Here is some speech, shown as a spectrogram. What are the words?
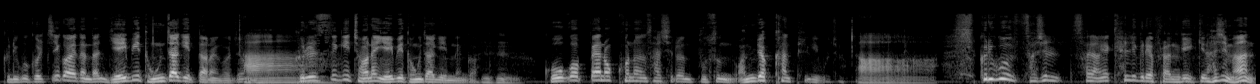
그리고 그걸 찍어야 된다는 예비 동작이 있다는 거죠. 아. 글을 쓰기 전에 예비 동작이 있는 거. 음흠. 그거 빼놓고는 사실은 붓은 완벽한 필기구죠. 아. 그리고 사실 서양의 캘리그래프라는 게 있긴 하지만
